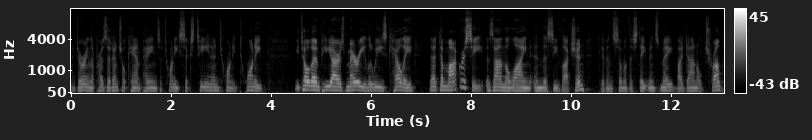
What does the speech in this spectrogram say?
and during the presidential campaigns of 2016 and 2020. He told NPR's Mary Louise Kelly that democracy is on the line in this election, given some of the statements made by Donald Trump.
